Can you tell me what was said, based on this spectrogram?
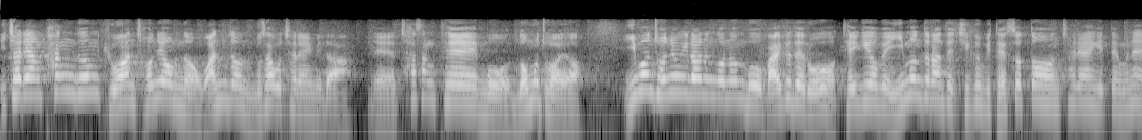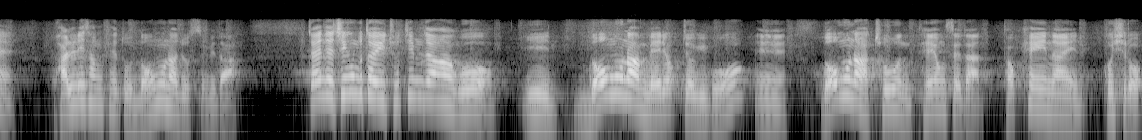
이 차량 판금 교환 전혀 없는 완전 무사고 차량입니다. 네, 차 상태 뭐 너무 좋아요. 임원 전용이라는 거는 뭐 말 그대로 대기업의 임원들한테 지급이 됐었던 차량이기 때문에 관리 상태도 너무나 좋습니다. 자, 이제 지금부터 이 조 팀장하고 이 너무나 매력적이고 예, 너무나 좋은 대형 세단 더 K9 보시러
